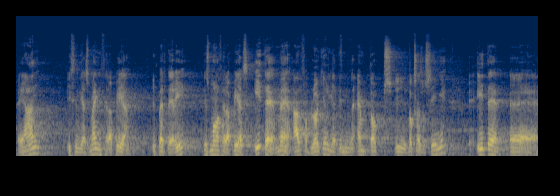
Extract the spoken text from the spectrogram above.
εάν η συνδυασμένη θεραπεία υπερτερεί της μονοθεραπείας είτε με αλφα blocker για την M-TOPS ή δοξαζοσύνη, είτε ε,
